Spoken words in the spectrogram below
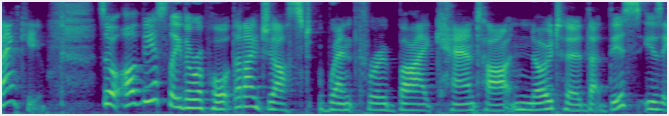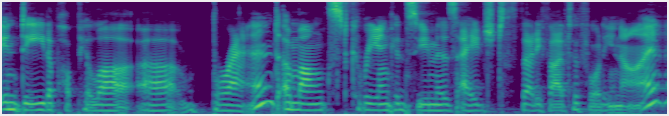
Thank you. So, obviously, the report that I just went through by Kantar noted that this is indeed a popular uh, brand amongst Korean consumers aged 35 to 49.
